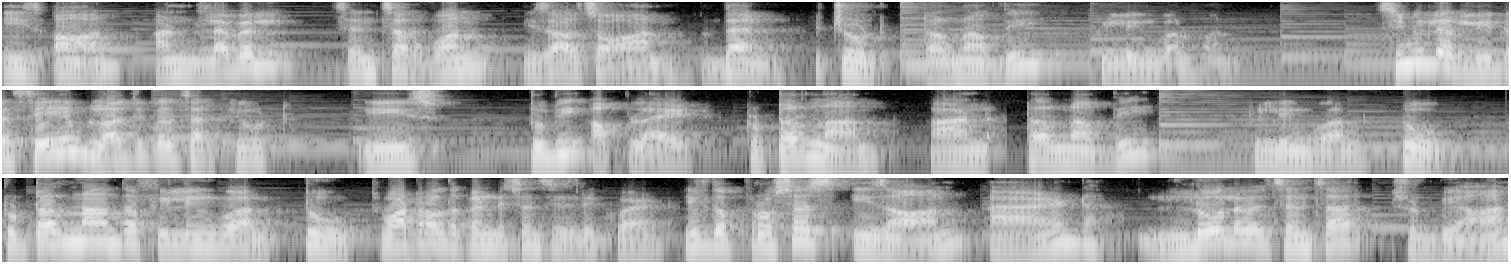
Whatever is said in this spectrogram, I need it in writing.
is on and level sensor 1 is also on then it should turn off the filling valve 1. Similarly the same logical circuit is to be applied to turn on and turn off the filling valve 2 to turn on the filling valve 2 so what are all the conditions is required? If the process is on and low level sensor should be on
